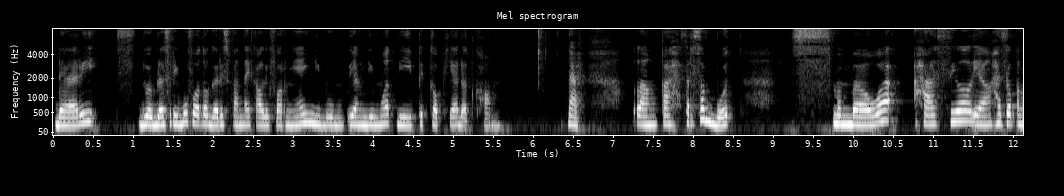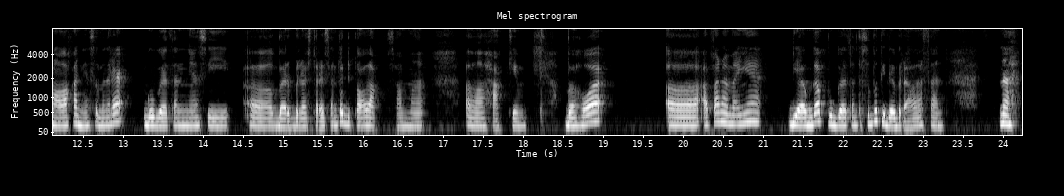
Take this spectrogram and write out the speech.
dari 12.000 foto garis pantai California yang, yang dimuat di pictopia.com. Nah, langkah tersebut membawa hasil yang hasil penolakan ya sebenarnya gugatannya si uh, Barbara Streisand itu ditolak sama uh, hakim bahwa uh, apa namanya dianggap gugatan tersebut tidak beralasan. Nah,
